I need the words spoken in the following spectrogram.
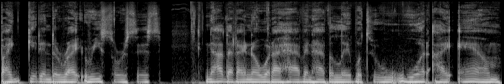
by getting the right resources. Now that I know what I have and have a label to what I am,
